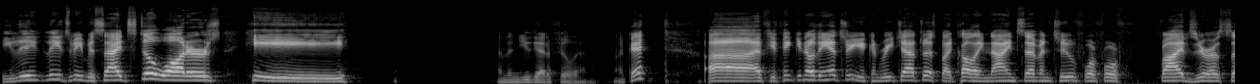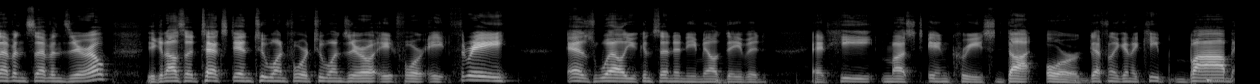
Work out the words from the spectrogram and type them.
He le- leads me beside still waters. He. And then you got to fill that in. Okay? Uh, if you think you know the answer, you can reach out to us by calling 972 445 0770. You can also text in 214 210 8483. As well, you can send an email, David at he must increase.org. Definitely going to keep Bob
